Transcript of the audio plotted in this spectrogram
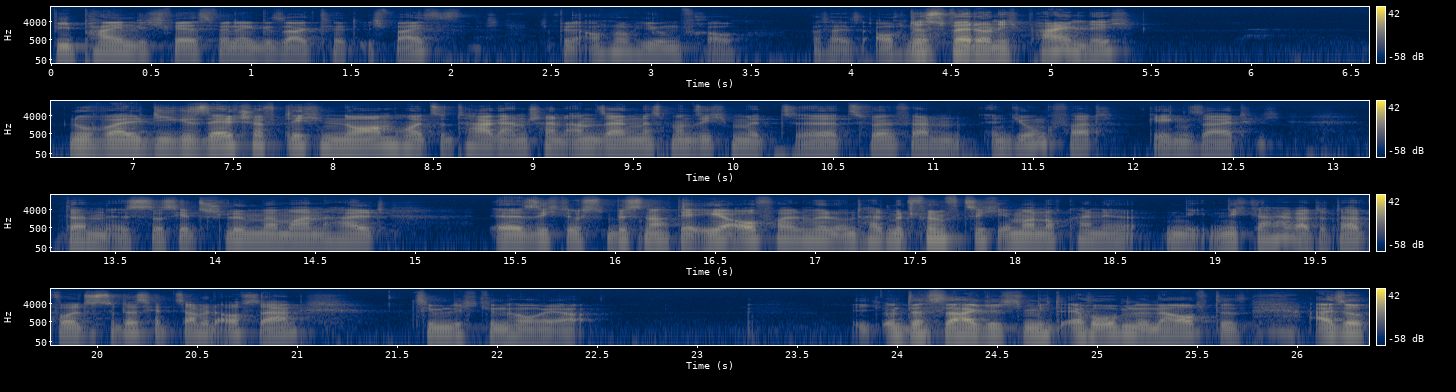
Wie peinlich wäre es, wenn er gesagt hätte, ich weiß es nicht, ich bin auch noch Jungfrau. Was heißt auch noch? Das wäre doch nicht peinlich. Nur weil die gesellschaftlichen Normen heutzutage anscheinend ansagen, dass man sich mit äh, zwölf Jahren entjungfert, gegenseitig, dann ist das jetzt schlimm, wenn man halt äh, sich das bis nach der Ehe aufhalten will und halt mit 50 immer noch keine, ni- nicht geheiratet hat. Wolltest du das jetzt damit auch sagen? Ziemlich genau, ja. Und das sage ich mit erhobenen Hauptes. Also,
